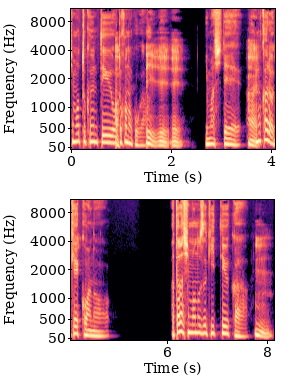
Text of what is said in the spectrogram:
橋本くんっていう男の子がええええええ。いまして、はいその彼は結構あの新しいもの好きっていうかうん。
